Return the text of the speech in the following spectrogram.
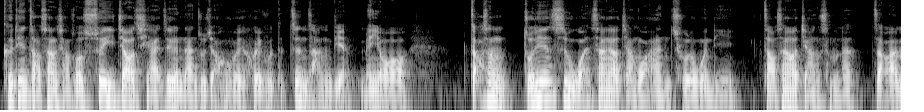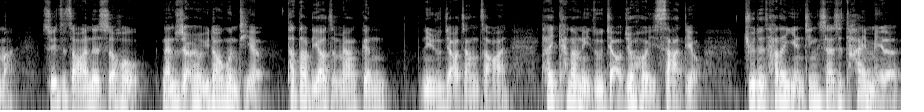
隔天早上想说睡一觉起来，这个男主角会不会恢复的正常一点？没有哦。早上昨天是晚上要讲晚安出了问题，早上要讲什么呢？早安嘛。所以这早安的时候，男主角又遇到问题了。他到底要怎么样跟女主角讲早安？他一看到女主角就会撒掉，觉得她的眼睛实在是太美了，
